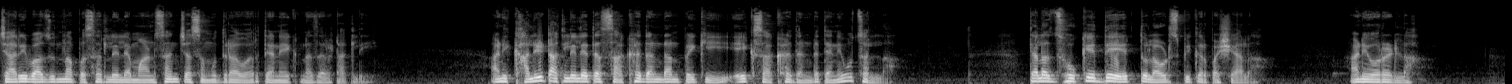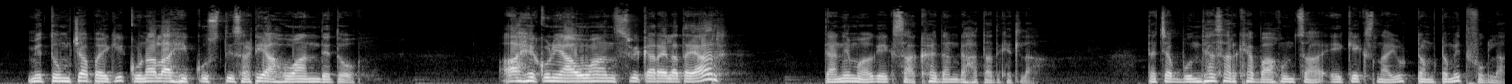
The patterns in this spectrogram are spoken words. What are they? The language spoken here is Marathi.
चारी बाजूंना पसरलेल्या माणसांच्या समुद्रावर त्याने एक नजर टाकली. आणि खाली टाकलेल्या त्या साखळदंडांपैकी एक साखळदंड त्याने उचलला. त्याला झोके देत तो लाऊडस्पीकरपाशी आला आणि ओरडला मी तुमच्यापैकी कुणालाही कुस्तीसाठी आव्हान देतो. आहे कुणी आव्हान स्वीकारायला तयार? त्याने मग एक साखळदंड हातात घेतला. त्याच्या बुंध्यासारख्या बाहूंचा एक एक स्नायू टमटमीत फुगला.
